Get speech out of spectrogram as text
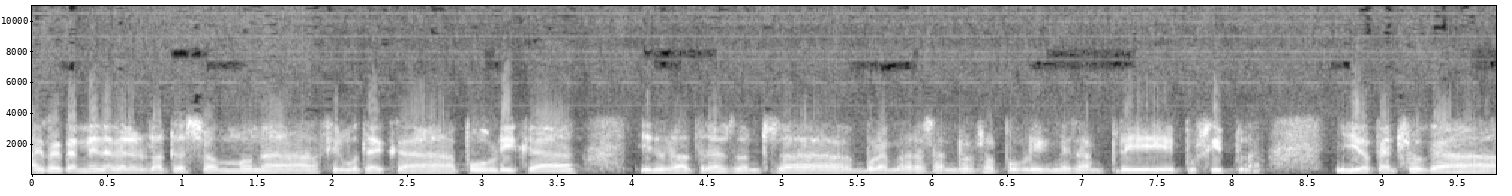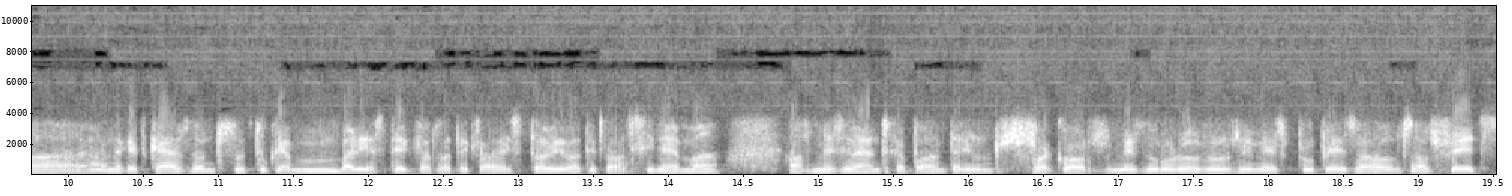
Exactament, a veure, nosaltres som una filmoteca pública i nosaltres doncs, eh, volem adreçar-nos al públic més ampli possible. I jo penso que en aquest cas doncs, toquem diverses tecles, la tecla de la història, la tecla del cinema, els més grans que poden tenir uns records més dolorosos i més propers als, als fets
